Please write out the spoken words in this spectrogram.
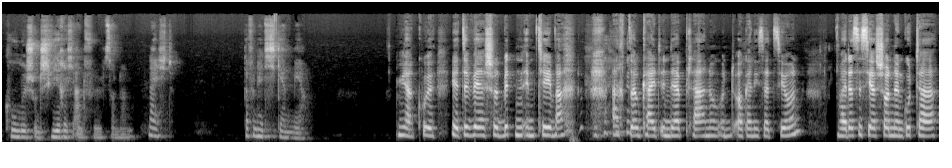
komisch und schwierig anfühlt, sondern leicht. Davon hätte ich gern mehr. Ja, cool. Jetzt sind wir schon mitten im Thema Achtsamkeit in der Planung und Organisation, weil das ist ja schon ein guter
